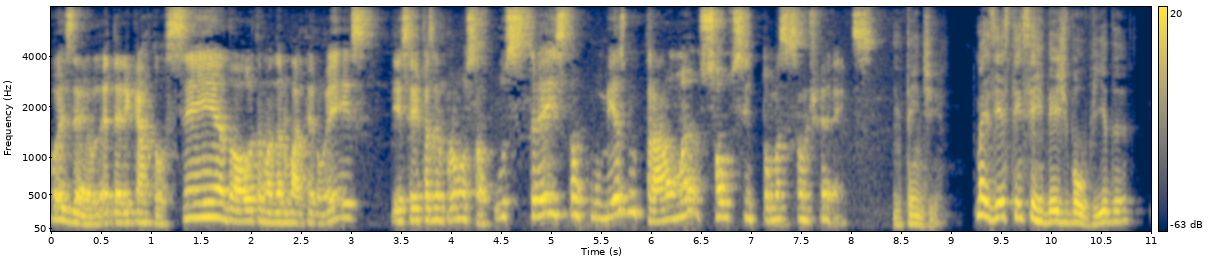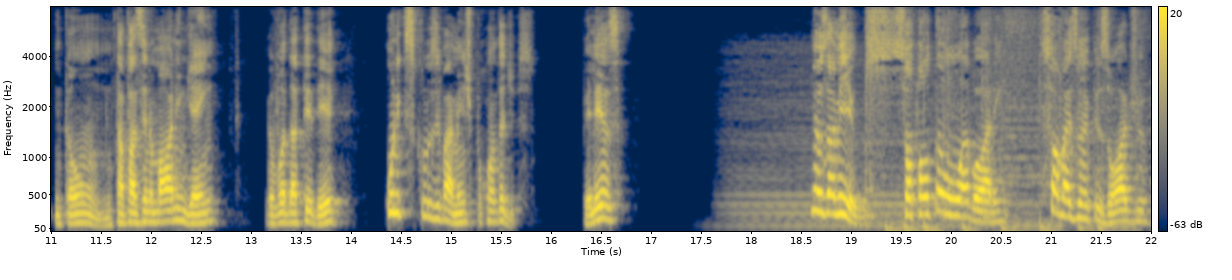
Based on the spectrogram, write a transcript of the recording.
Pois é, o Derek Carr torcendo, a outra mandando bater no ex, e esse aí fazendo promoção. Os três estão com o mesmo trauma, só os sintomas que são diferentes. Entendi. Mas esse tem cerveja envolvida, então não tá fazendo mal a ninguém. Eu vou dar TD, única e exclusivamente por conta disso. Beleza? Meus amigos, só falta um agora, hein? Só mais um episódio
